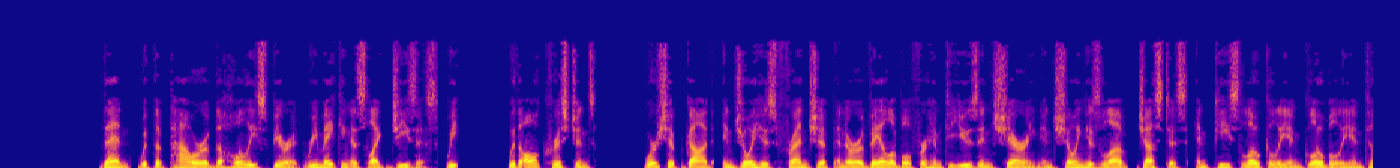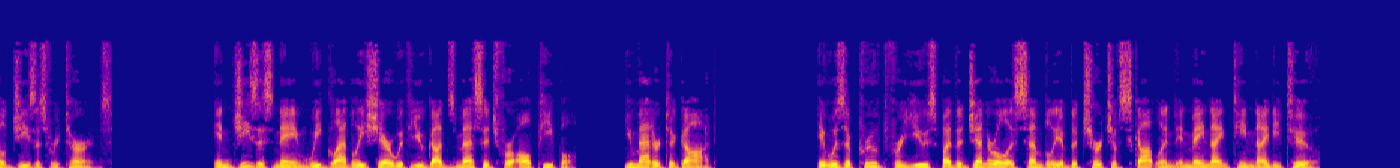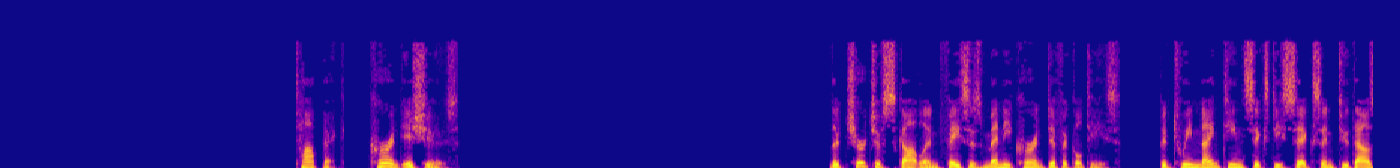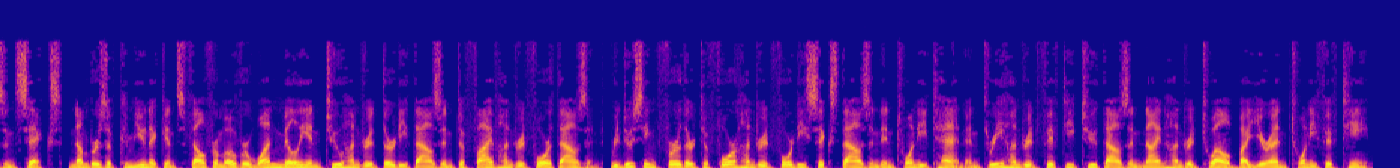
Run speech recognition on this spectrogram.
Then, with the power of the Holy Spirit remaking us like Jesus, we—with all Christians—worship God, enjoy His friendship and are available for Him to use in sharing and showing His love, justice, and peace locally and globally until Jesus returns. In Jesus' name we gladly share with you God's message for all people—you matter to God. It was approved for use by the General Assembly of the Church of Scotland in May 1992. Current issues The Church of Scotland faces many current difficulties. Between 1966 and 2006, numbers of communicants fell from over 1,230,000 to 504,000, reducing further to 446,000 in 2010 and 352,912 by year-end 2015.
